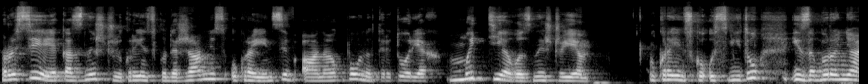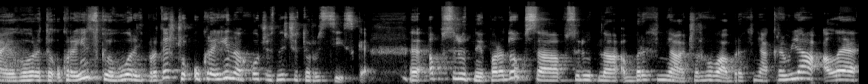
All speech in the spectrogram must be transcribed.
Росія, яка знищує українську державність українців, а на окупованих територіях миттєво знищує. Українську освіту і забороняє говорити українською, говорить про те, що Україна хоче знищити російське. Е, Абсолютний парадокс, абсолютна брехня, чергова брехня Кремля. Але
